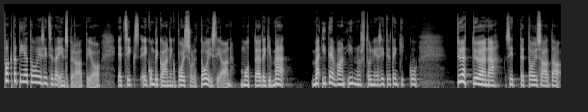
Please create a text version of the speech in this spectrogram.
faktatietoa ja sitten sitä inspiraatioa. Että siksi ei kumpikaan niinku pois sulle toisiaan, mutta jotenkin mä, mä itse vaan innostun ja sitten jotenkin kun työt työnä, sitten toisaalta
